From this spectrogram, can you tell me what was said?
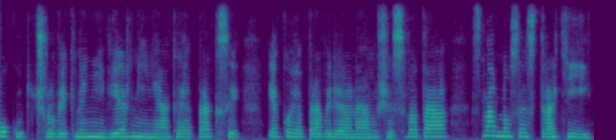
Pokud člověk není věrný nějaké praxi, jako je pravidelná mše svatá, snadno se ztratí,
